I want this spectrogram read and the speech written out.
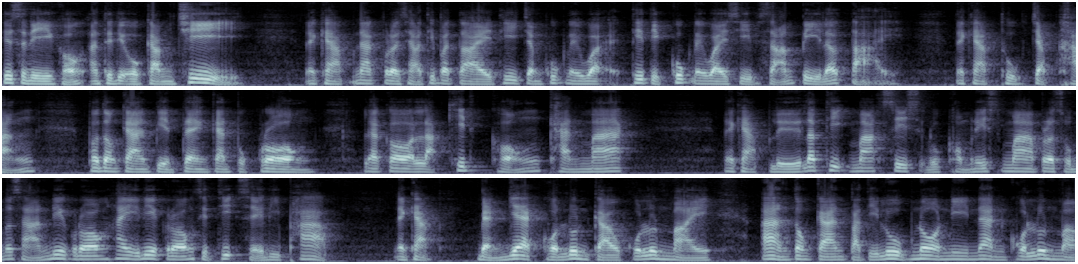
ทฤษฎีของอันติโอกัมชีนะครับนักประชาธิปไตยที่จำคุกในวัยที่ติดคุกในวัย 43 ปีแล้วตาย นะครับถูกจับขัง เพราะต้องการเปลี่ยนแปลงการปกครอง แล้วก็หลักคิดของคันมาร์กนะครับหรือลัทธิมาร์กซิสหรือคอมมิวนิสต์มาผสมผสานเรียกร้องให้เรียกร้องสิทธิเสรีภาพนะครับแบ่งแยกคนรุ่นเก่าคนรุ่นใหม่ อ้างต้องการปฏิรูปโน่นนี่นั่น คนรุ่นใหม่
